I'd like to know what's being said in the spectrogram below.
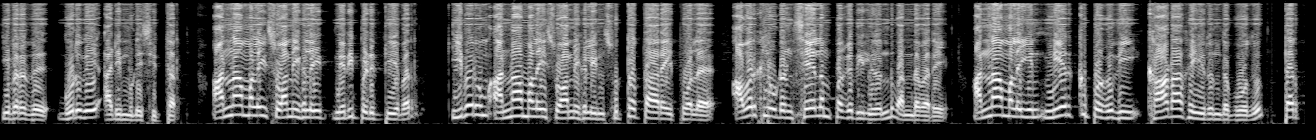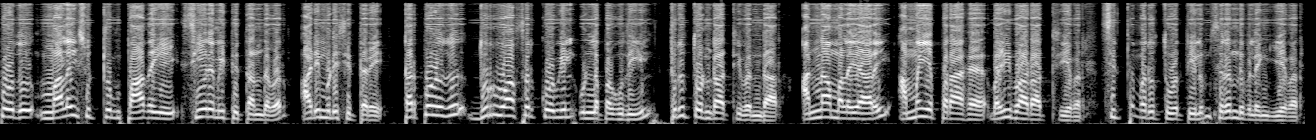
இவரது குருவே அடிமுடி சித்தர். அண்ணாமலை சுவாமிகளை நெறிப்படுத்தியவர் இவரும் அண்ணாமலை சுவாமிகளின் சுற்றத்தாரை போல அவர்களுடன் சேலம் பகுதியிலிருந்து வந்தவரே. அண்ணாமலையின் மேற்கு பகுதி காடாக இருந்தபோது தற்போது மலை சுற்றும் பாதையை சீரமைத்து தந்தவர் அடிமுடி சித்தரே. தற்பொழுது துர்வாசர் கோவில் உள்ள பகுதியில் திருத்தொண்டாற்றி வந்தார். அண்ணாமலையாரை அம்மையப்பராக வழிபாடாற்றியவர். சித்த மருத்துவத்திலும் சிறந்து விளங்கியவர்.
